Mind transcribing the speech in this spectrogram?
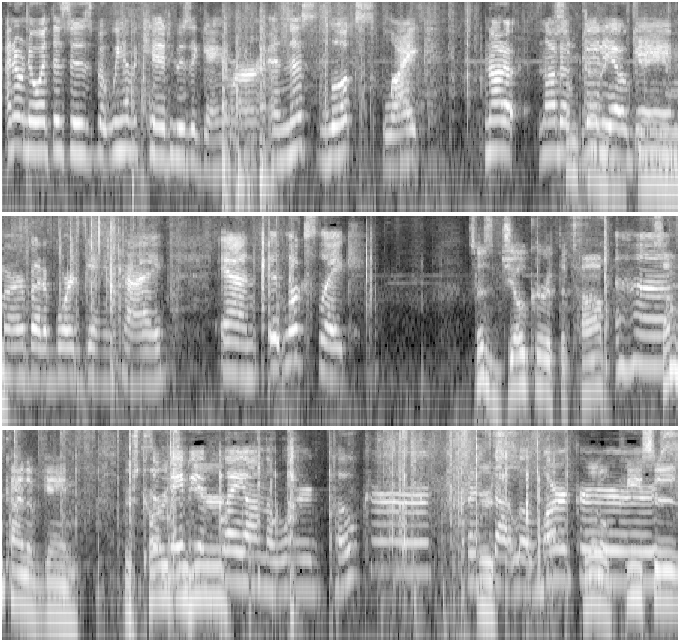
I don't know what this is, but we have a kid who's a gamer, and this looks like not a not a Some of video game. gamer, but a board game guy. And it looks like It says Joker at the top. Some kind of game. There's Uh-huh. so cards in maybe here. a play on the word poker, but There's it's got little markers, little pieces.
